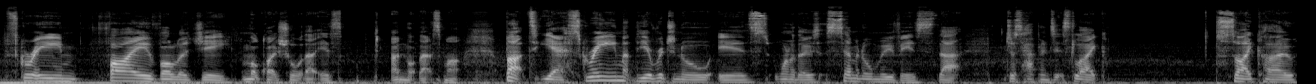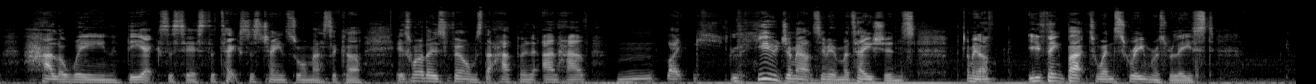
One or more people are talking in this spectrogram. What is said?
Scream fiveology. I'm not quite sure what that is. I'm not that smart. But yeah, Scream, the original, is one of those seminal movies that just happens. It's like Psycho, Halloween, The Exorcist, The Texas Chainsaw Massacre. It's one of those films that happen and have mm, like huge amounts of imitations. I mean, I've, you think back to when Scream was released,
